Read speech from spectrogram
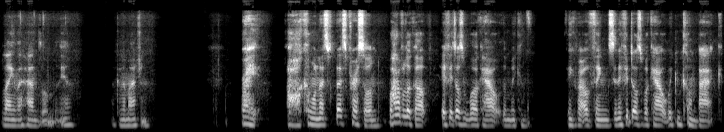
laying their hands on, but yeah, I can imagine. Right. Oh, come on, let's let's press on. We'll have a look up. If it doesn't work out, then we can think about other things. And if it does work out, we can come back.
